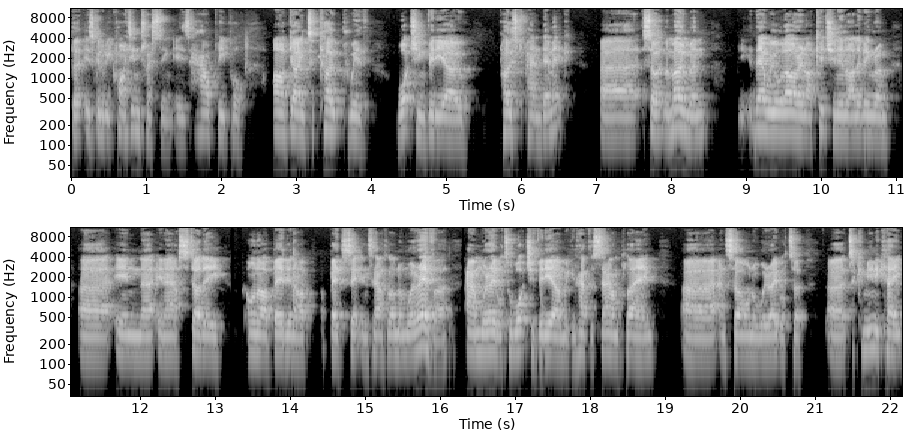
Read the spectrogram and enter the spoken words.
that is going to be quite interesting is how people are going to cope with watching video post pandemic. Uh, so at the moment, there we all are in our kitchen, in our living room, uh, in uh, in our study, on our bed, in our bed sit in South London, wherever, and we're able to watch a video and we can have the sound playing uh, and so on, or we're able to uh, to communicate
